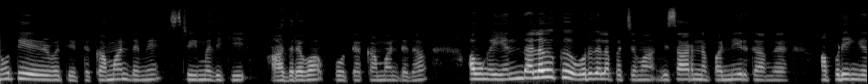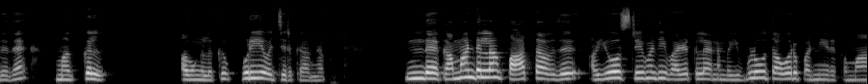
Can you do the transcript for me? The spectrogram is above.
நூற்றி எழுபத்தெட்டு கமாண்டுமே ஸ்ரீமதிக்கு ஆதரவாக போட்ட கமாண்டு தான். அவங்க எந்த அளவுக்கு ஒருதலை பட்சமாக விசாரணை பண்ணியிருக்காங்க அப்படிங்கிறத மக்கள் அவங்களுக்கு புரிய வச்சுருக்காங்க. இந்த கமாண்டெல்லாம் பார்த்தாவது ஐயோ ஸ்ரீமதி வழக்கில் நம்ம இவ்வளோ தவறு பண்ணியிருக்கோமா?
